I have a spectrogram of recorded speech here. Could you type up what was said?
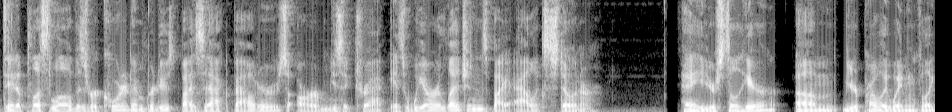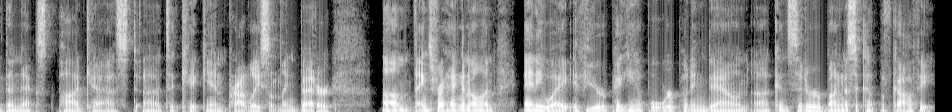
Data Plus Love is recorded and produced by Zach Bowders. Our music track is We Are Legends by Alex Stoner. Hey, you're still here? Um, you're probably waiting for like the next podcast uh, to kick in, probably something better. Um, thanks for hanging on. Anyway, if you're picking up what we're putting down, uh, consider buying us a cup of coffee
